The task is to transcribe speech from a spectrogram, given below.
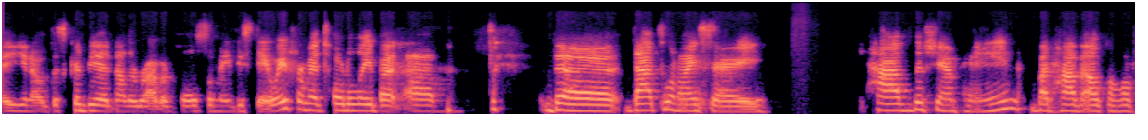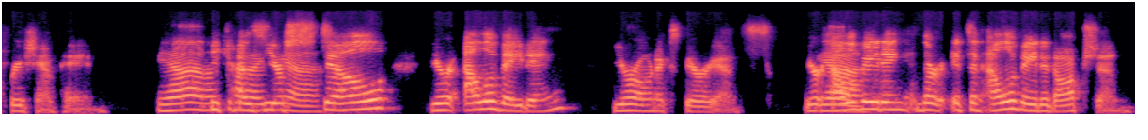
you know this could be another rabbit hole so maybe stay away from it totally but um the that's when i say have the champagne but have alcohol free champagne yeah because you're still you're elevating your own experience. You're yeah. elevating there, it's an elevated option.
